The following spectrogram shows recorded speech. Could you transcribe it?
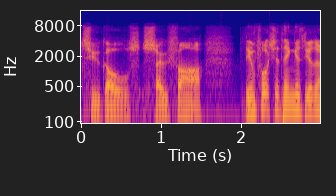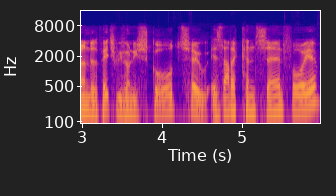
two goals so far. But the unfortunate thing is, the other end of the pitch, we've only scored two. Is that a concern for you?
